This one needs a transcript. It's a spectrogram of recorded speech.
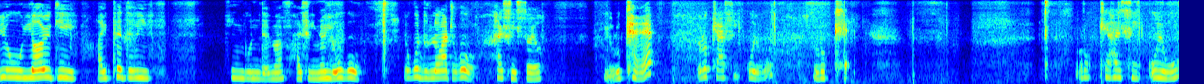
요 열기 아이패드 신 분들만 할 수 있는 요거 요거 눌러가지고 할 수 있어요. 요렇게 요렇게 할 수 있고요. 요렇게 요렇게 할 수 있고요.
